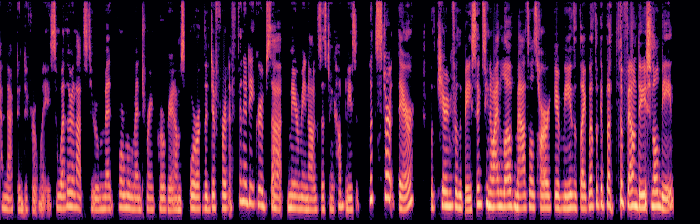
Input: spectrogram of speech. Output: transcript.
connect in different ways. So whether that's through med- formal mentoring programs or the different affinity groups that may or may not exist in companies, let's start there with caring for the basics. You know, I love Maslow's hierarchy of needs. It's like, let's look at the, the foundational need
